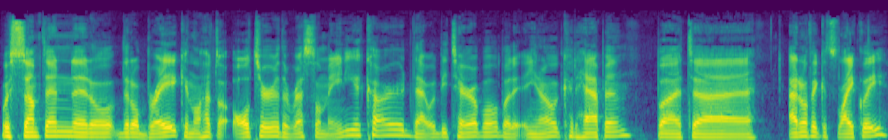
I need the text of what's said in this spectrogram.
with something that'll that'll break, and they'll have to alter the WrestleMania card. That would be terrible, but it, you know it could happen. But uh, I don't think it's likely.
